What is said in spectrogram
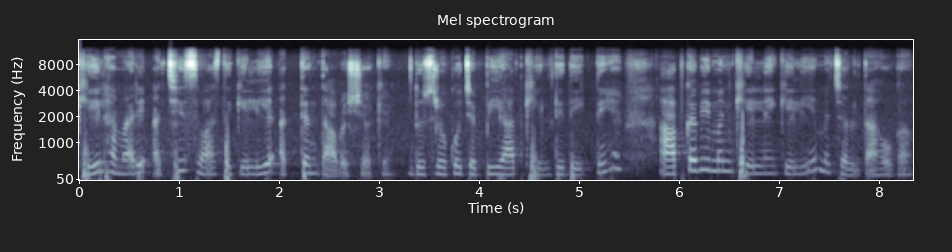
खेल हमारे अच्छे स्वास्थ्य के लिए अत्यंत आवश्यक है। दूसरों को जब भी आप खेलते देखते हैं, आपका भी मन खेलने के लिए मचलता होगा।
